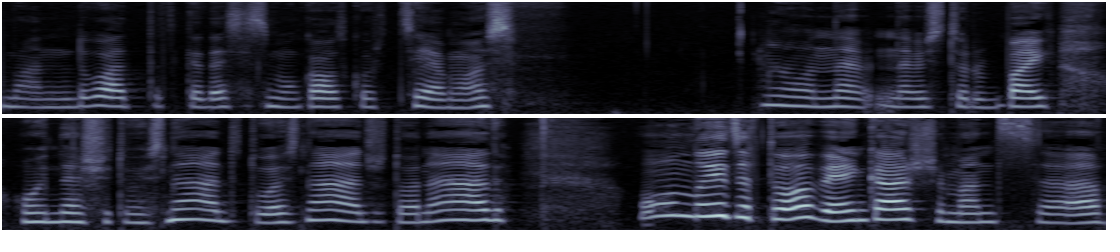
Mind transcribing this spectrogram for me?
man dod, tad, kad es esmu kaut kur ciemos. Un ne, nevis tur baigi, oi, ne, šito es nēdu, to es nēdu, to nēdu. Un līdz ar to vienkārši mans uh,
